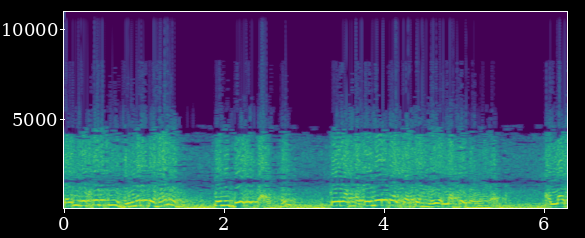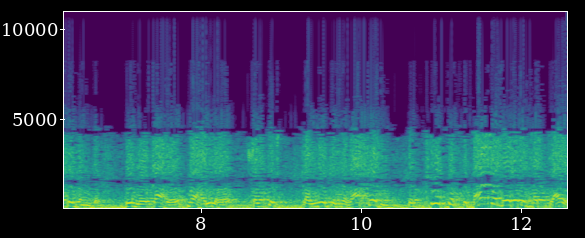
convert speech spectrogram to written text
کئی لوگوں کی ہمت تو ہے نا کہ نہیں دیکھ پائے کوئی نہ پکڑ لیتا کہتے ہیں اللہ سے بھگا رہا۔ تھا اللہ سے بنتے کوئی موقع ہو وہ حل ہو سب کچھ کرنے کے مواقع ہوں تو پھر تو خدا کو دیکھ کے بچ جائے،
